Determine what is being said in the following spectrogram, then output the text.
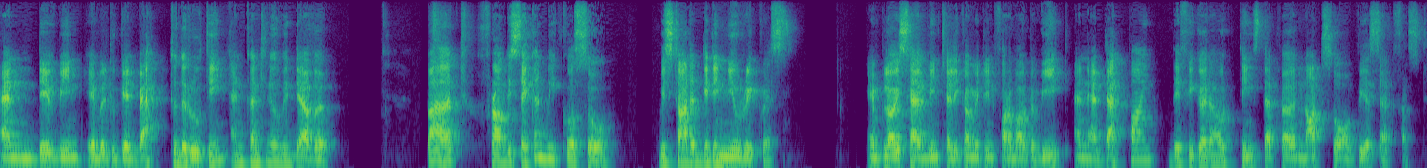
And they've been able to get back to the routine and continue with their work. But from the second week or so, we started getting new requests. Employees have been telecommuting for about a week. And at that point, they figured out things that were not so obvious at first.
